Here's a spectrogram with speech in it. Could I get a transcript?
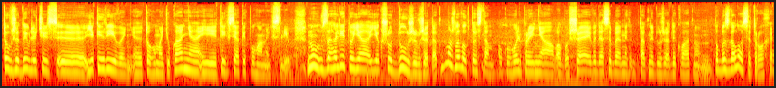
То вже дивлячись, е, який рівень е, того матюкання і тих всяких поганих слів. Ну, взагалі-то я, якщо дуже вже так, можливо, хтось там алкоголь прийняв або ще й веде себе не так не дуже адекватно, то би здалося трохи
